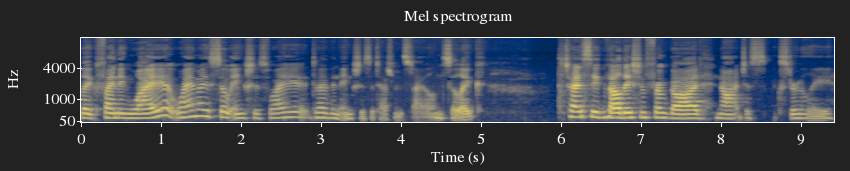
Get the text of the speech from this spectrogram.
like finding why why am i so anxious? Why do i have an anxious attachment style? And so like trying to seek validation from God, not just externally,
